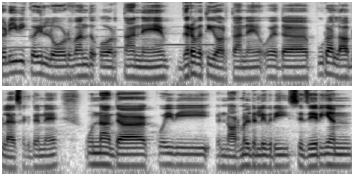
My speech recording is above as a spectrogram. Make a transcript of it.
ਜਿਹੜੀ ਵੀ ਕੋਈ ਲੋੜਵੰਦ ਔਰਤਾਂ ਨੇ ਗਰਭਵਤੀ ਔਰਤਾਂ ਨੇ ਉਹ ਇਹਦਾ ਪੂਰਾ ਲਾਭ ਲੈ ਸਕਦੇ ਨੇ। ਉਹਨਾਂ ਦਾ ਕੋਈ ਵੀ ਨਾਰਮਲ ਡਿਲੀਵਰੀ ਸਿਜ਼ੇਰੀਅਨ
